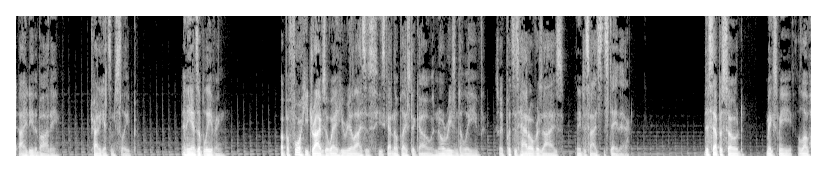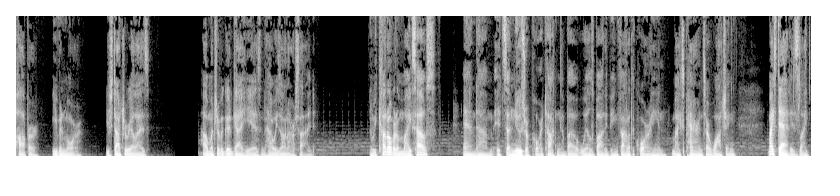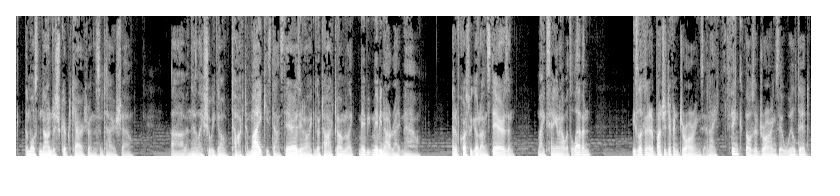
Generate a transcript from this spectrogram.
to ID the body, try to get some sleep. And he ends up leaving. But before he drives away, he realizes he's got no place to go and no reason to leave. So he puts his hat over his eyes and he decides to stay there. This episode makes me love Hopper even more. You start to realize how much of a good guy he is and how he's on our side. And we cut over to Mike's house, and um, it's a news report talking about Will's body being found at the quarry, and Mike's parents are watching. Mike's dad is like the most nondescript character in this entire show. Uh, and they're like, "Should we go talk to Mike? He's downstairs. You know, I can go talk to him." Like, maybe, maybe not right now. And of course, we go downstairs, and Mike's hanging out with Eleven. He's looking at a bunch of different drawings, and I think those are drawings that Will did.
